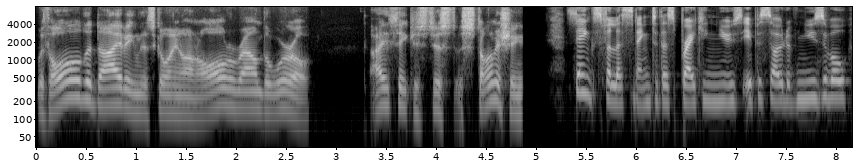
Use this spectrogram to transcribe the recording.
with all the diving that's going on all around the world, I think is just astonishing. Thanks for listening to this breaking news episode of Newsable.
